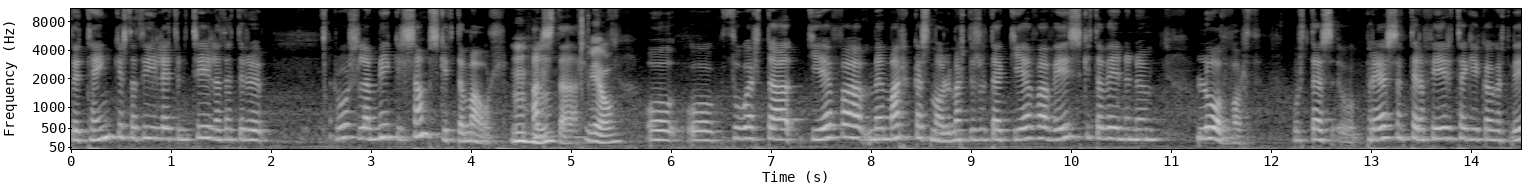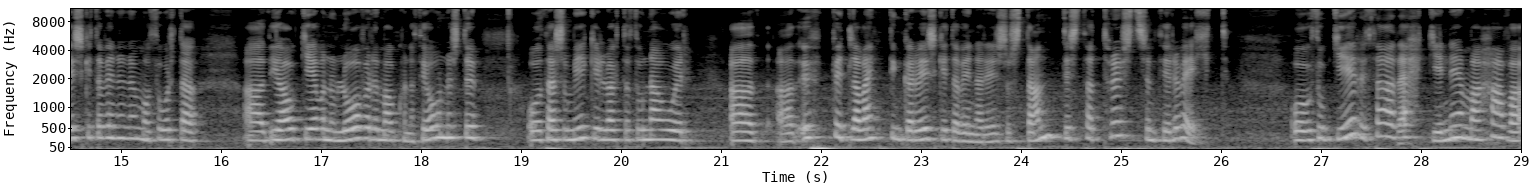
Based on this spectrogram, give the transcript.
þau tengjast að því leitinu til að þetta eru rosalega mikil samskiptamál Mhm. allstaðar já, og, og þú ert að gefa með markasmálum, svolítið að gefa viðskiptavininum lofvörð þú ert að presentera fyrirtæki gagart viðskiptavininum og þú ert að, að já, gefa nú lofvörðum ákveðna þjónustu og það er svo mikilvægt að þú náir að, að uppfylla væntingar viðskiptavinari eins og standist það tröst sem þér er veitt. Og þú gerir það ekki nema að hafa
